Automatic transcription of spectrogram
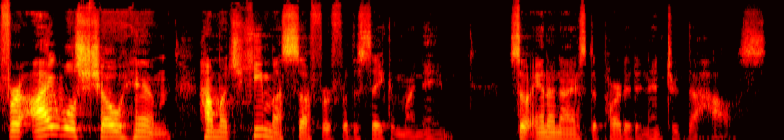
For I will show him how much he must suffer for the sake of my name. So Ananias departed and entered the house.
